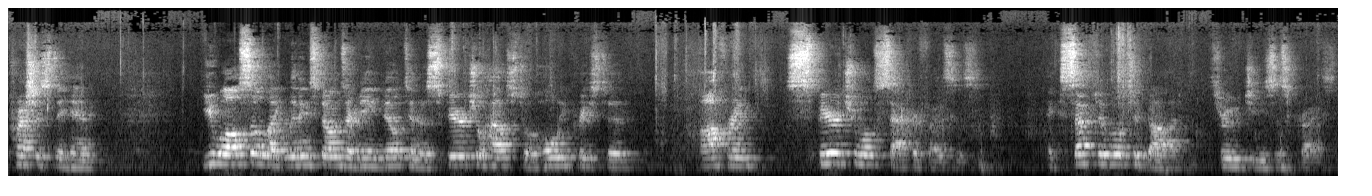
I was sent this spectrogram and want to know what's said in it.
precious to him, you also, like living stones, are being built in a spiritual house to a holy priesthood, offering spiritual sacrifices acceptable to God through Jesus Christ.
